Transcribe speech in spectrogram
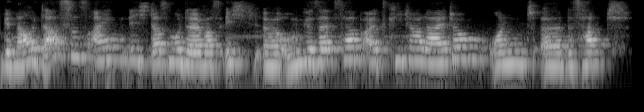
genau das ist eigentlich das Modell, was ich äh, umgesetzt habe als Kita-Leitung. Und äh, das hat,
